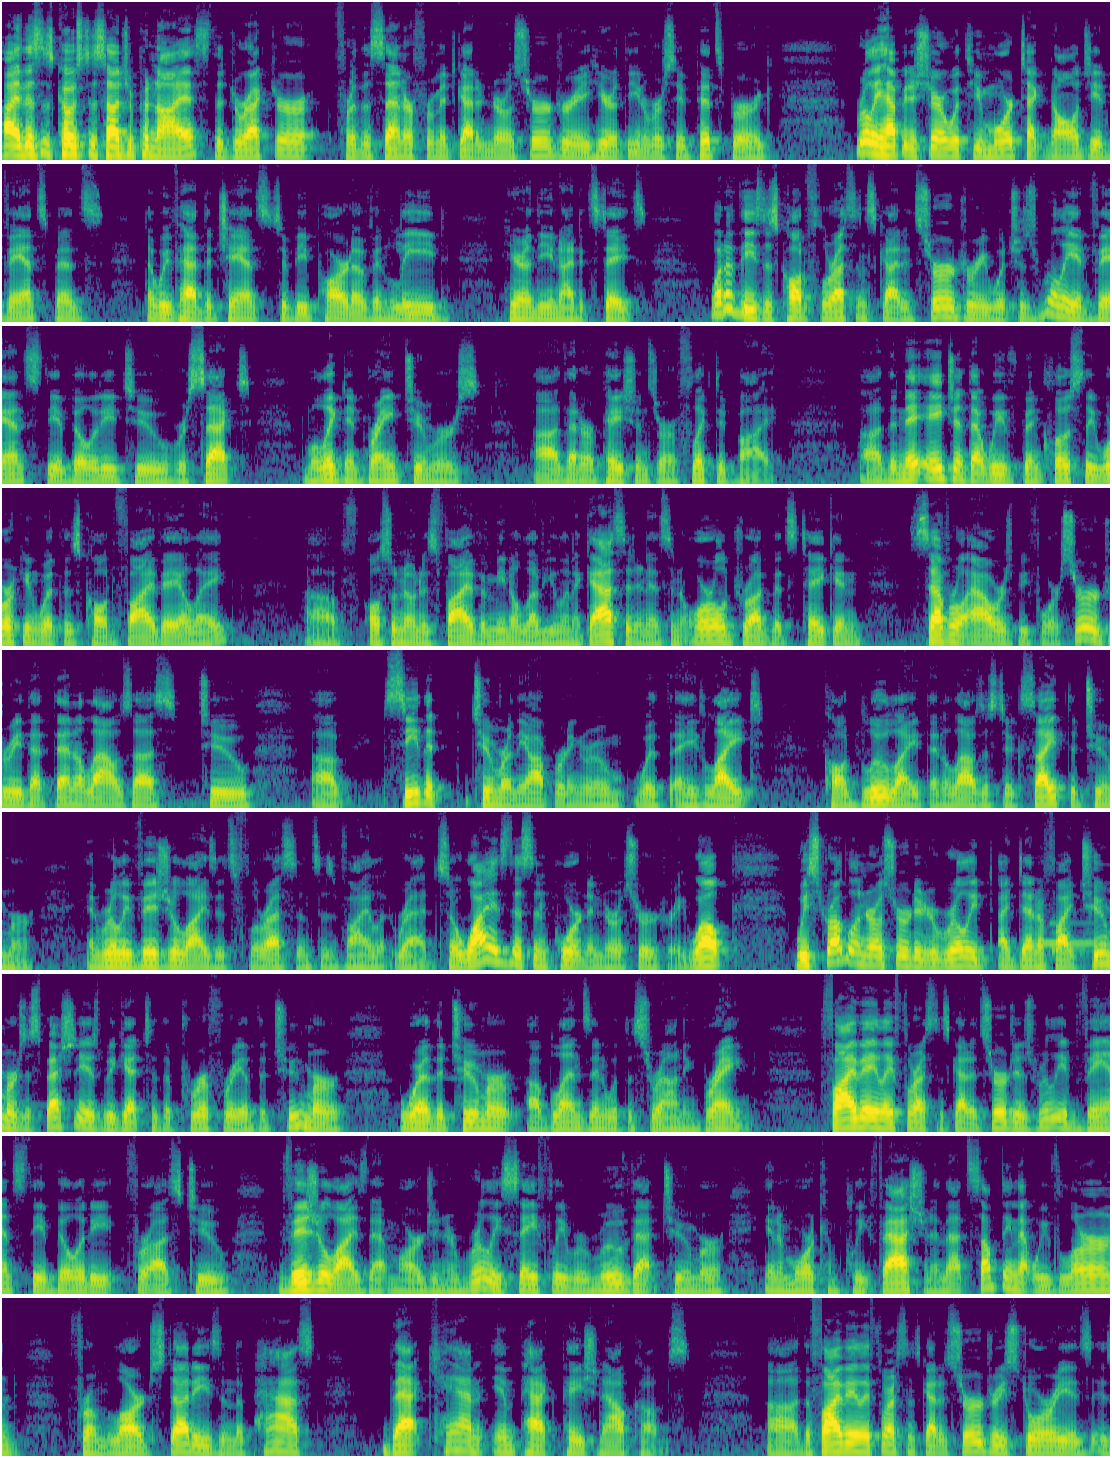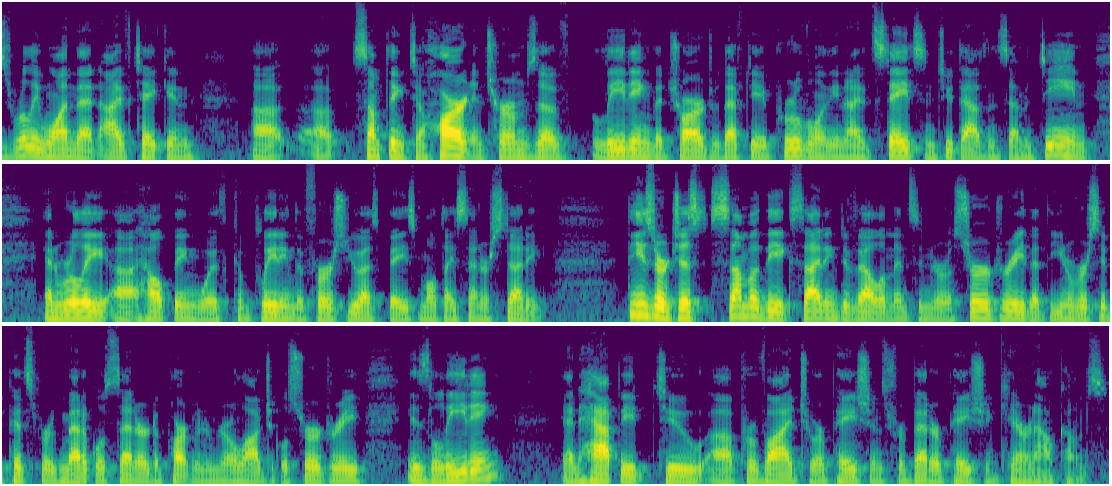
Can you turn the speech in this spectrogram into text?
Hi, this is Costas Hadjipanayis, the director for the Center for Image-Guided Neurosurgery here at the University of Pittsburgh. Really happy to share with you more technology advancements that we've had the chance to be part of and lead here in the United States. One of these is called fluorescence-guided surgery, which has really advanced the ability to resect malignant brain tumors uh, that our patients are afflicted by. Uh, the agent that we've been closely working with is called 5-ALA uh, also known as 5-aminolevulinic acid, and it's an oral drug that's taken several hours before surgery that then allows us to uh, see the tumor in the operating room with a light called blue light that allows us to excite the tumor and really visualize its fluorescence as violet red. So why is this important in neurosurgery? Well, we struggle in neurosurgery to really identify tumors, especially as we get to the periphery of the tumor where the tumor uh, blends in with the surrounding brain. 5-ALA fluorescence guided surgery has really advanced the ability for us to visualize that margin and really safely remove that tumor in a more complete fashion. And that's something that we've learned from large studies in the past that can impact patient outcomes. Uh, the 5-ALA fluorescence guided surgery story is, is really one that I've taken uh, uh, something to heart in terms of leading the charge with FDA approval in the United States in 2017 and really uh, helping with completing the first US-based multi-center study. These are just some of the exciting developments in neurosurgery that the University of Pittsburgh Medical Center Department of Neurological Surgery is leading and happy to uh, provide to our patients for better patient care and outcomes.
